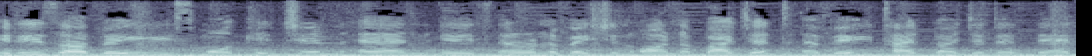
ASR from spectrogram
It is a very small kitchen and it's a renovation on a budget, a very tight budget at that.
